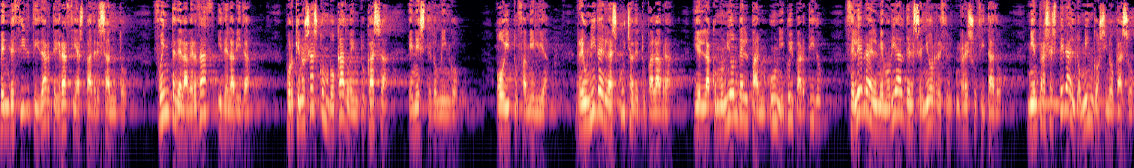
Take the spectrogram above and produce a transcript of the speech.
bendecirte y darte gracias, Padre Santo, fuente de la verdad y de la vida, porque nos has convocado en tu casa en este domingo. Hoy tu familia, reunida en la escucha de tu palabra y en la comunión del pan único y partido, celebra el memorial del Señor resucitado, mientras espera el domingo sin ocaso,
